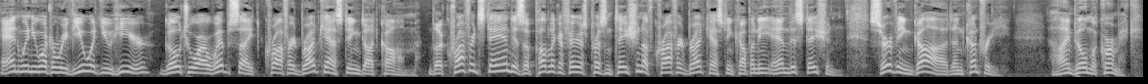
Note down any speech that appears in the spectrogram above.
And when you want to review what you hear, go to our website, crawfordbroadcasting.com. The Crawford Stand is a public affairs presentation of Crawford Broadcasting Company and this station, serving God and country. I'm Bill McCormick.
